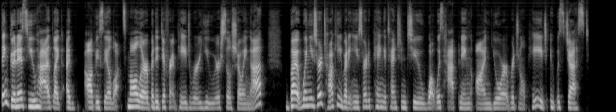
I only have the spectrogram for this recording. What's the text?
thank goodness you had like a obviously a lot smaller, but a different page where you were still showing up. But when you started talking about it and you started paying attention to what was happening on your original page, it was just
